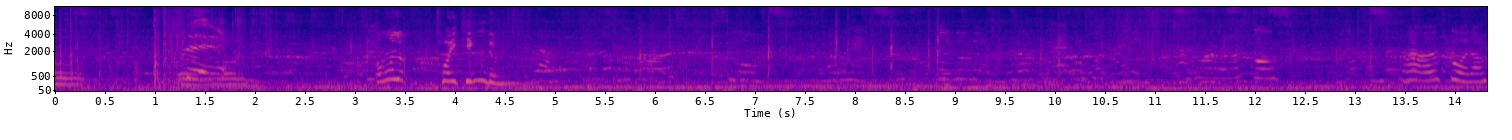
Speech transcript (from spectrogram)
Oh. oh. Mama, look. Toy Kingdom. Let's go. Let's go, Adam.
